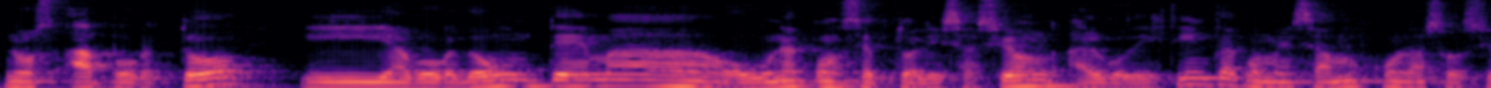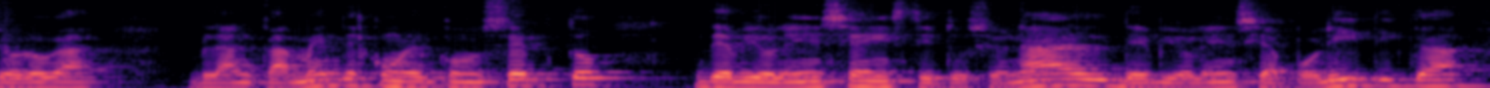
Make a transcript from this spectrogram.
nos aportó y abordó un tema o una conceptualización algo distinta. Comenzamos con la socióloga Blanca Méndez con el concepto de violencia institucional, de violencia política,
